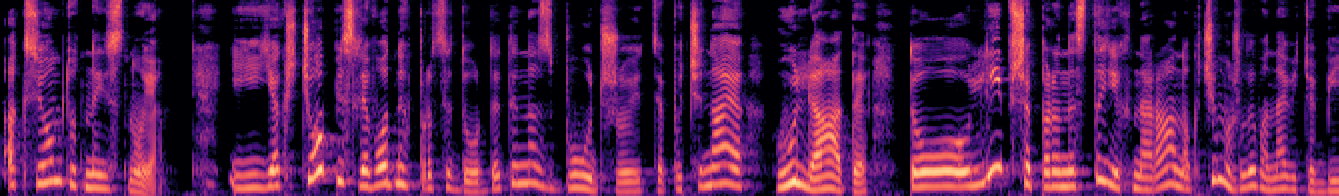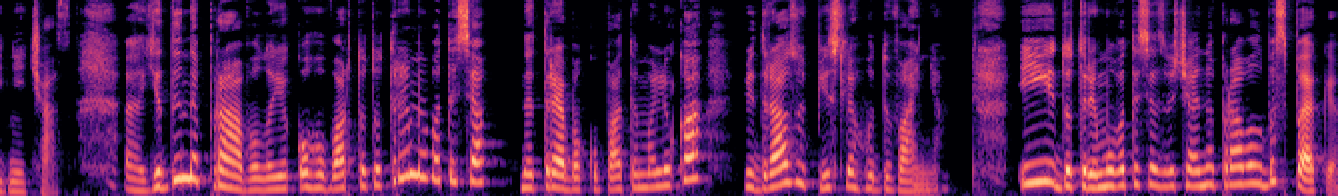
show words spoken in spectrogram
аксіом тут не існує. І якщо після водних процедур дитина збуджується, починає гуляти, то ліпше перенести їх на ранок чи, можливо, навіть обідній час. Е, Єдине правило, якого варто дотримуватися, не треба купати малюка відразу після годування. І дотримуватися, звичайно, правил безпеки.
